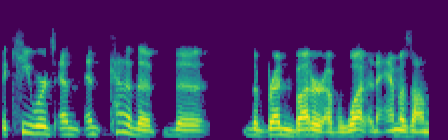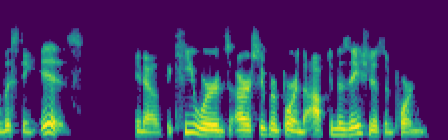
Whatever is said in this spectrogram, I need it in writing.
the keywords and and kind of the the the bread and butter of what an Amazon listing is. You know, the keywords are super important. The optimization is important.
